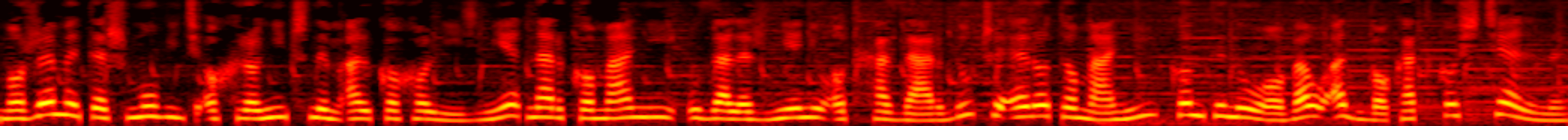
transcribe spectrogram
Możemy też mówić o chronicznym alkoholizmie, narkomanii, uzależnieniu od hazardu czy erotomanii, kontynuował adwokat kościelny.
